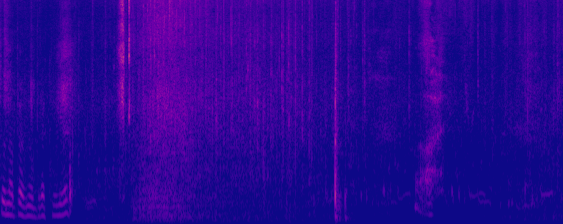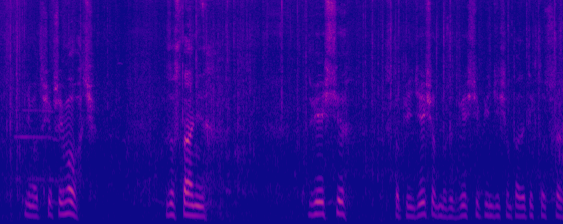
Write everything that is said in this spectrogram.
to na pewno brakuje. Nie ma co się przejmować. Zostanie 200, 150, może 250, ale tych to trzeba.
